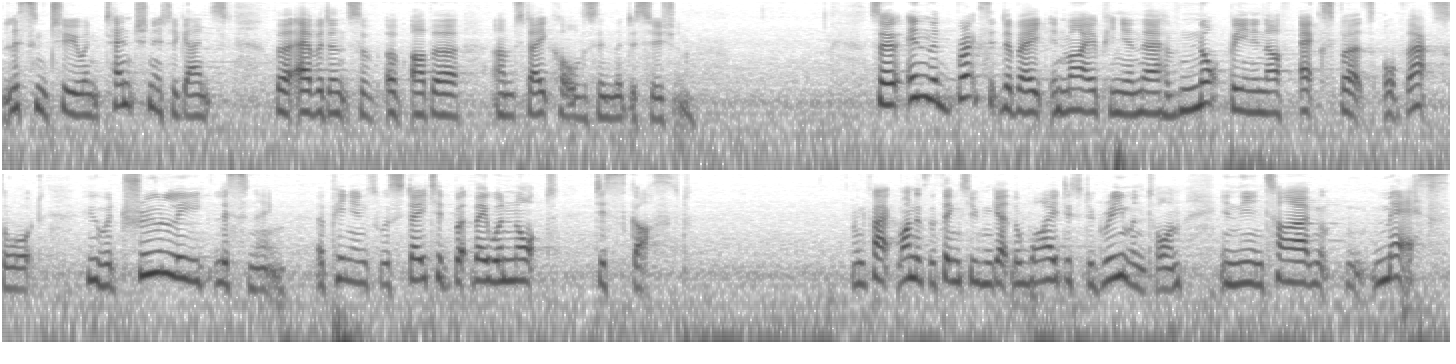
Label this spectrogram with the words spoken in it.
listen to and tension it against the evidence of, of other um, stakeholders in the decision. So in the Brexit debate, in my opinion, there have not been enough experts of that sort who were truly listening. Opinions were stated, but they were not discussed. In fact, one of the things you can get the widest agreement on in the entire mess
